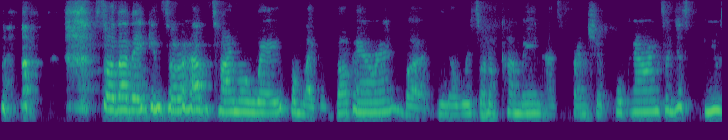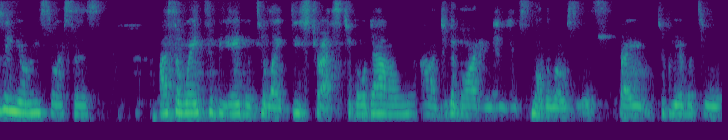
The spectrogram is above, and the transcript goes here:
so that they can sort of have time away from like the parent, but you know, we sort of come in as friendship co-parents. So just using your resources as a way to be able to like de-stress, to go down uh, to the garden and, and, smell the roses, right? To be able to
